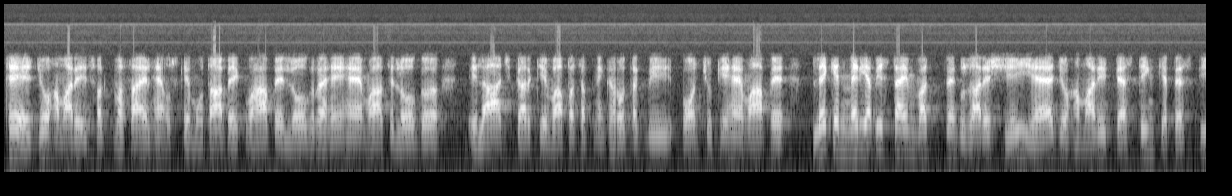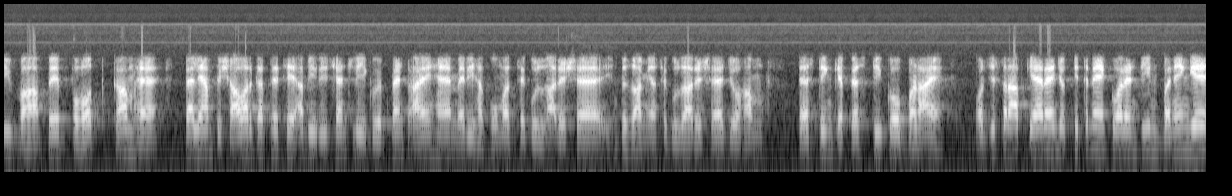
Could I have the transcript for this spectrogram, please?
تھے، جو ہمارے اس وقت وسائل ہیں، اس کے مطابق وہاں پہ لوگ رہے ہیں، وہاں سے لوگ علاج کر کے واپس اپنے گھروں تک بھی پہنچ چکے ہیں وہاں پہ۔ لیکن میری اب اس ٹائم وقت میں گزارش یہی ہے، جو ہماری ٹیسٹنگ کیپیسٹی وہاں پہ بہت کم ہے۔ پہلے ہم پشاور کرتے تھے، ابھی ریسنٹلی اکوپمنٹ آئے ہیں۔ میری حکومت سے گزارش ہے، انتظامیہ سے گزارش ہے، جو ہم ٹیسٹنگ کیپیسٹی کو بڑھائیں۔ اور جس طرح آپ کہہ رہے ہیں جو کتنے کوارنٹین بنیں گے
